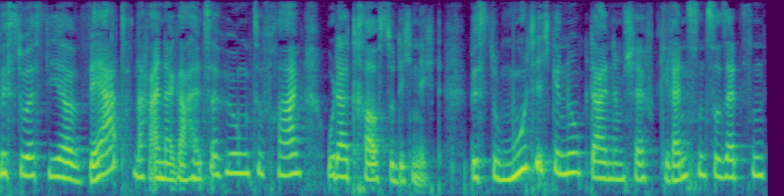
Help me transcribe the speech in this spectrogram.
Bist du es dir wert, nach einer Gehaltserhöhung zu fragen oder traust du dich nicht? Bist du mutig genug, deinem Chef Grenzen zu setzen,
